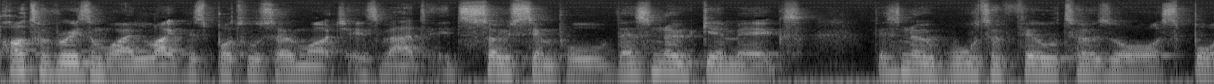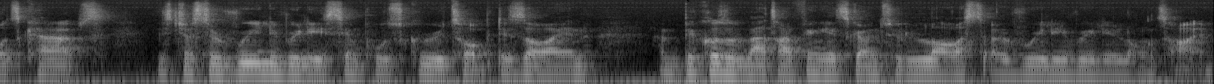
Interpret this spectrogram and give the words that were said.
Part of the reason why I like this bottle so much is that it's so simple. There's no gimmicks, there's no water filters or sports caps. It's just a really, really simple screw top design. And because of that, I think it's going to last a really, really long time.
